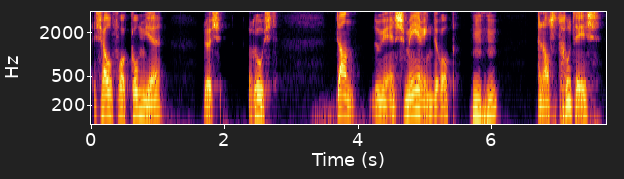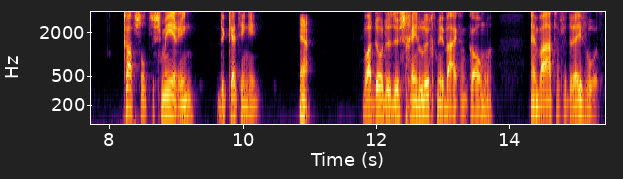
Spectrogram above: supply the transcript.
zo voorkom je dus roest. Dan doe je een smering erop. Mhm. En als het goed is, kapselt de smering de ketting in. Ja. Waardoor er dus geen lucht meer bij kan komen en water verdreven wordt.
